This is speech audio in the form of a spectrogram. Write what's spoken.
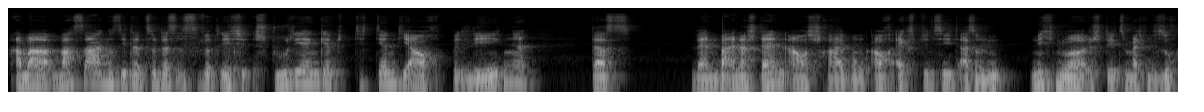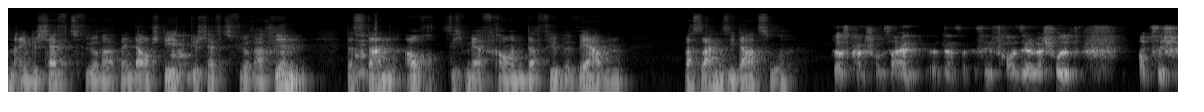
Aber was sagen Sie dazu, dass es wirklich Studien gibt, die auch belegen, dass wenn bei einer Stellenausschreibung auch explizit, also nicht nur steht zum Beispiel, wir suchen einen Geschäftsführer, wenn da auch steht mhm. Geschäftsführerin, dass mhm. dann auch sich mehr Frauen dafür bewerben. Was sagen Sie dazu? Das kann schon sein. Das ist die Frau selber schuld. Ob sich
